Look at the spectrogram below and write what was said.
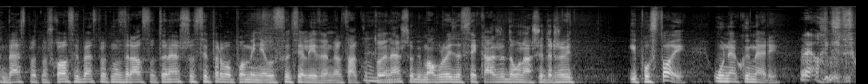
besplatno školstvo i besplatno zdravstvo, to je nešto što se prvo pominje u socijalizam, jel tako? To je nešto bi moglo već da se kaže da u našoj državi i postoji u nekoj meri. Relativno.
